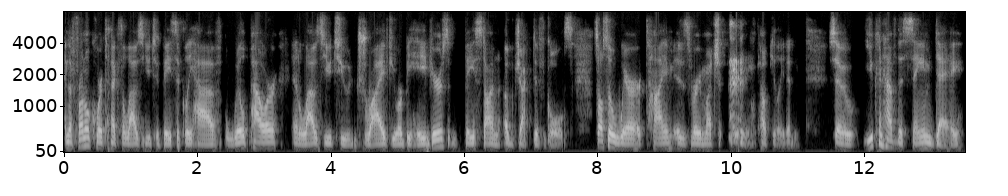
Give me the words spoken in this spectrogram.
and the frontal cortex allows you to basically have willpower. It allows you to drive your behaviors based on objective goals. It's also where time is very much calculated. So you can have the same day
